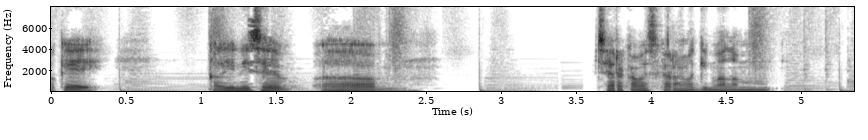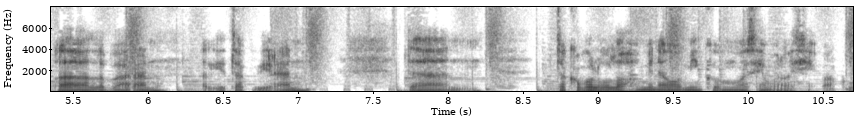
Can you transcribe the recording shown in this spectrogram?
Oke okay, kali ini saya um, saya rekamnya sekarang lagi malam uh, lebaran lagi takbiran. Dan Takabalullah minna wa minkum wa aku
